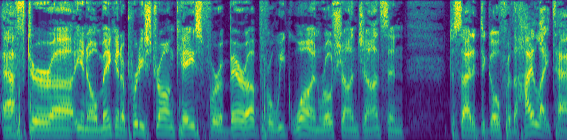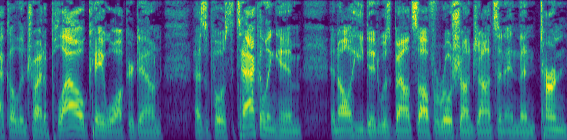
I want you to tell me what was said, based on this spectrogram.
after uh, you know making a pretty strong case for a bear up for Week One, Roschon Johnson decided to go for the highlight tackle and try to plow Quay Walker down as opposed to tackling him. And all he did was bounce off of Roschon Johnson and then turn,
